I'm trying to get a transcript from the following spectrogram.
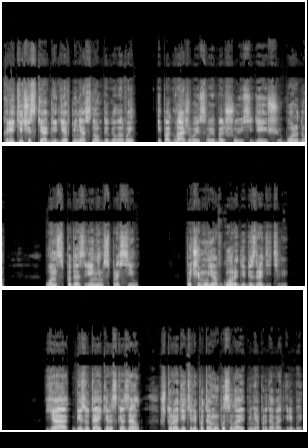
Критически оглядев меня с ног до головы, и, поглаживая свою большую сидеющую бороду, он с подозрением спросил, почему я в городе без родителей? Я без утайки рассказал, что родители потому посылают меня продавать грибы,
